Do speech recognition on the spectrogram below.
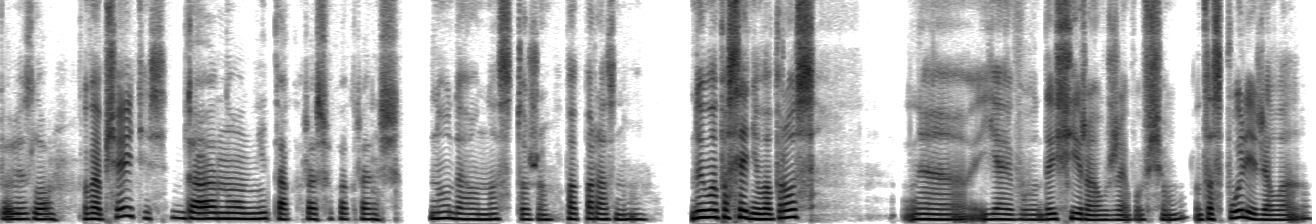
Повезло. Вы общаетесь? Да, но не так хорошо, как раньше. Ну да, у нас тоже по- по-разному. Ну и мой последний вопрос. Э, Я его до эфира уже, в общем, заспойлерила.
